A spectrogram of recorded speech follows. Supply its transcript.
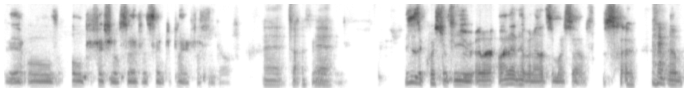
yeah, all all professional surfers seem to play fucking golf. Yeah, so- yeah. This is a question for you, and I, I don't have an answer myself. So, um,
